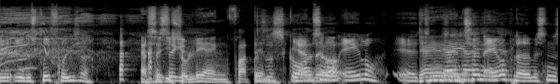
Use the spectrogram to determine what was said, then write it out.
øh, industrifryser. Altså isoleringen fra den. så skåret Ja, det sådan op. nogle alo. Ja, ja, sådan ja, en ja, tynd ja, ja. aloplade med sådan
